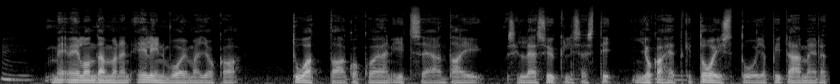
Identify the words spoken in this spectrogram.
Mm. Me, meillä on tämmöinen elinvoima, joka tuottaa koko ajan itseään tai silleen syklisesti joka mm. hetki toistuu ja pitää meidät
